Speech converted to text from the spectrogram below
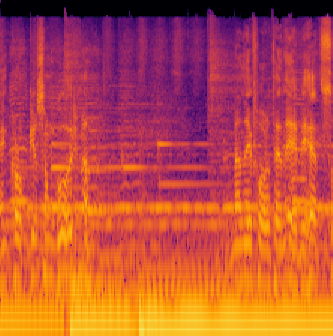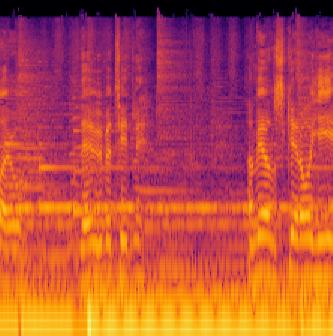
en klokke som går, men, men i forhold til en evighet så er jo det ubetydelig. Men vi ønsker å gi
